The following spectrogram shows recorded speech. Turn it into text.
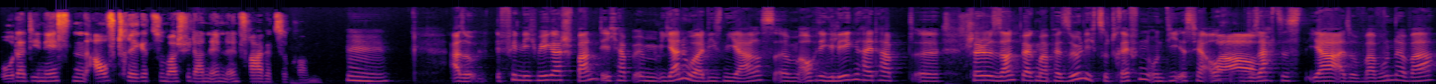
oder die nächsten Aufträge zum Beispiel dann in, in Frage zu kommen. Hm. Also finde ich mega spannend. Ich habe im Januar diesen Jahres ähm, auch die Gelegenheit gehabt, äh, Sheryl Sandberg mal persönlich zu treffen. Und die ist ja auch, wow. du sagtest, ja, also war wunderbar.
